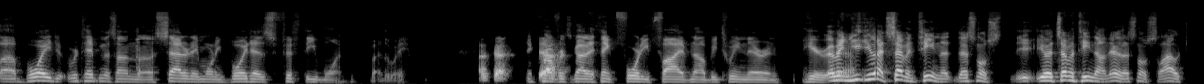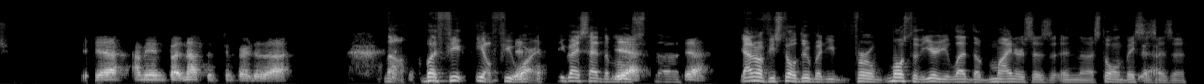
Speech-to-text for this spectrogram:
uh, Boyd, we're taping this on uh, Saturday morning. Boyd has 51, by the way. Okay. And Crawford's yeah. got, I think, 45 now between there and here. I mean, yeah. you, you had 17. That, that's no, you had 17 down there. That's no slouch. Yeah. I mean, but nothing compared to that. no, but few, you know, few yeah. are. You guys had the most. Yeah. Uh, yeah. I don't know if you still do, but you for most of the year you led the minors as in uh, stolen bases as a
